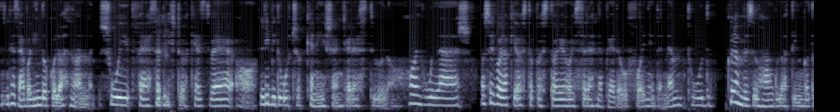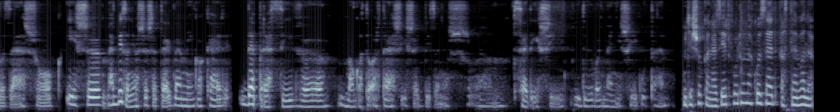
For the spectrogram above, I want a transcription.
igazából indokolatlan súly felszedéstől kezdve a libidó csökkenésen keresztül a hajhullás, az, hogy valaki azt tapasztalja, hogy szeretne például folyni, de nem tud, különböző hangulatingadozások, és hát bizonyos esetekben még akár depresszív magatartás is egy bizonyos szedési idő vagy mennyiség után. Ugye sokan ezért fordulnak hozzád, aztán van,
